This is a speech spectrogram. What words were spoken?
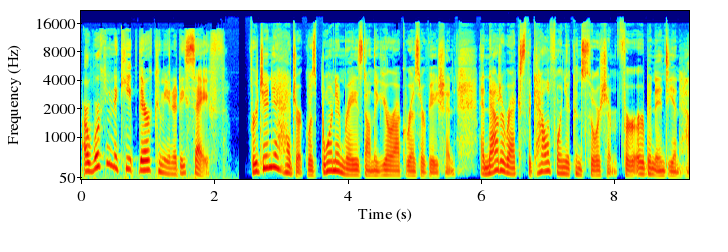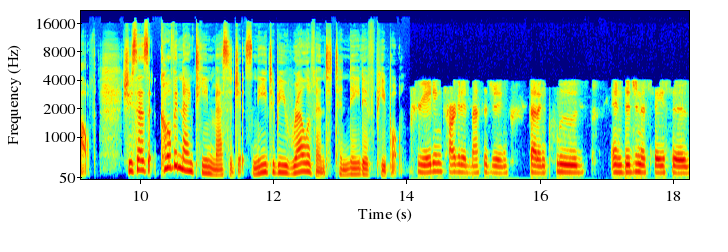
are working to keep their community safe. Virginia Hedrick was born and raised on the Yurok Reservation and now directs the California Consortium for Urban Indian Health. She says COVID 19 messages need to be relevant to Native people. Creating targeted messaging that includes Indigenous faces,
